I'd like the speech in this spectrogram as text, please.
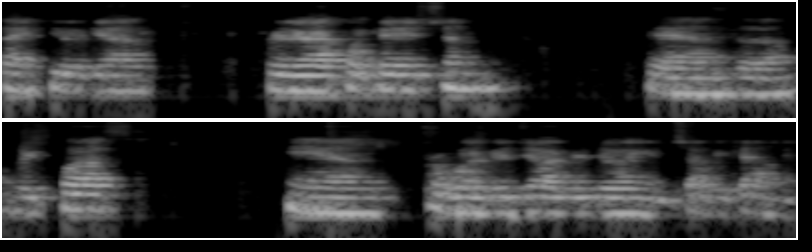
thank you again for your application and uh, request and for what a good job you're doing in Shelby County.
